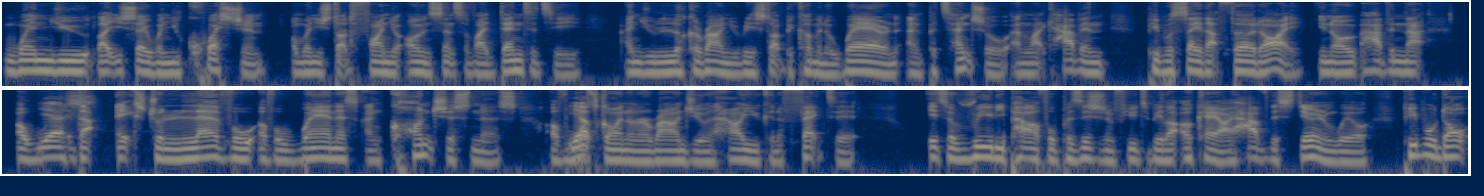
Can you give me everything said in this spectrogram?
when you like you say when you question and when you start to find your own sense of identity and you look around, you really start becoming aware and, and potential and like having people say that third eye. You know, having that. A, Yes. that extra level of awareness and consciousness of Yep. what's going on around you and how you can affect it it's a really powerful position for you to be like, okay, I have this steering wheel. People don't,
